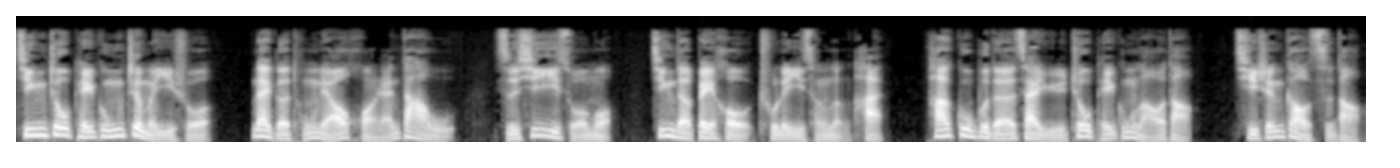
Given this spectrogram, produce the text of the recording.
经周培公这么一说，那个同僚恍然大悟，仔细一琢磨，惊得背后出了一层冷汗。他顾不得再与周培公唠叨，起身告辞道：“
